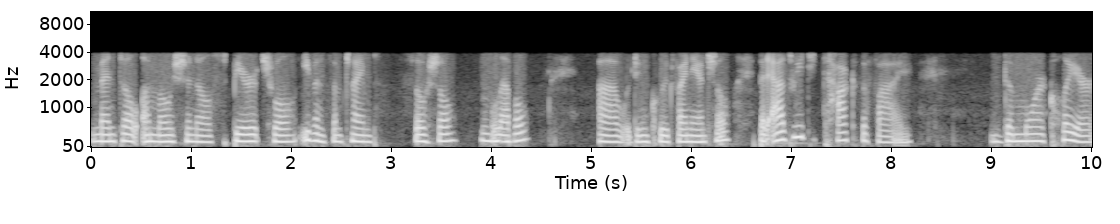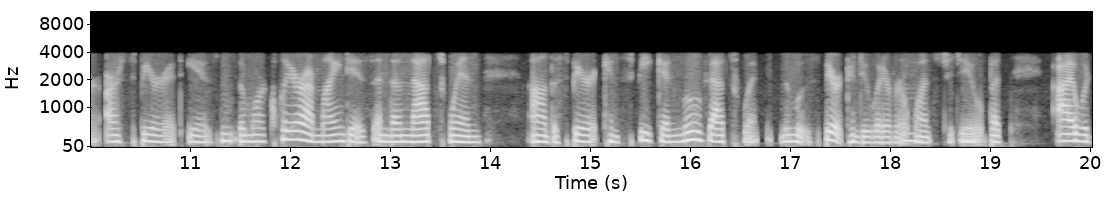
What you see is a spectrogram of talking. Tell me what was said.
mental, emotional, spiritual, even sometimes social Mhm. level, uh, would include financial. But as we detoxify, the more clear our spirit is, the more clear our mind is, and then that's when uh, the spirit can speak and move. That's when the mo- spirit can do whatever it Mhm. wants to do. But I would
